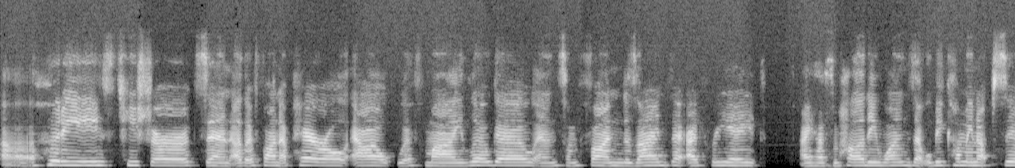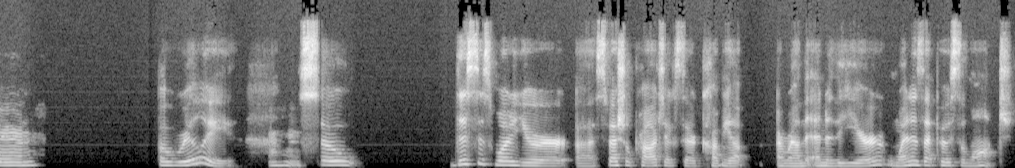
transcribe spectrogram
uh, hoodies, t shirts, and other fun apparel out with my logo and some fun designs that I create. I have some holiday ones that will be coming up soon. Oh, really? Mm-hmm. So, this is one of your uh, special projects that are coming up around the end of the year. When is that supposed to launch?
